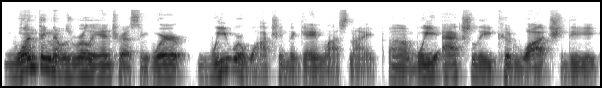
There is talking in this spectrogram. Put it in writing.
one thing that was really interesting, where we were watching the game last night, um, we actually could watch the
